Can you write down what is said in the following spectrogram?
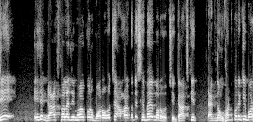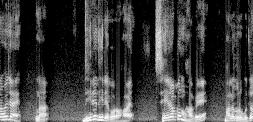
যে এই যে গাছপালা যেভাবে করে বড় হচ্ছে, আমরা কিন্তু সেভাবে বড় হচ্ছে। গাছ কি একদম ঘট করে কি বড় হয়ে যায়? না। ধীরে ধীরে বড় হয়, সেরকম ভাবে, ভালো করে বুঝো,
